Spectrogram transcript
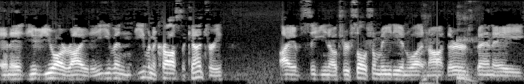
And it you you are right. Even even across the country, I have seen you know through social media and whatnot. There's been a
